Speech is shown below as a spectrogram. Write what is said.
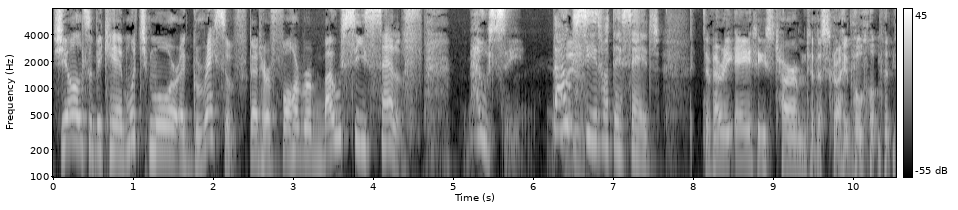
She also became much more aggressive than her former mousy self. Mousy. Mousy is what they said. It's a very 80s term to describe a woman.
